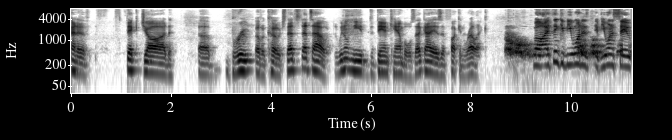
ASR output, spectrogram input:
kind of thick jawed uh, brute of a coach. That's that's out. We don't need the Dan Campbell's. That guy is a fucking relic. Well, I think if you want to, if you want to say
